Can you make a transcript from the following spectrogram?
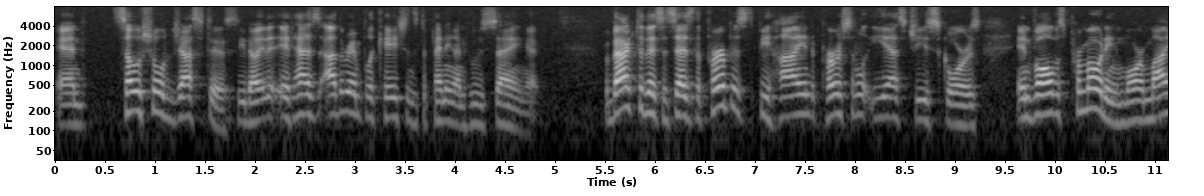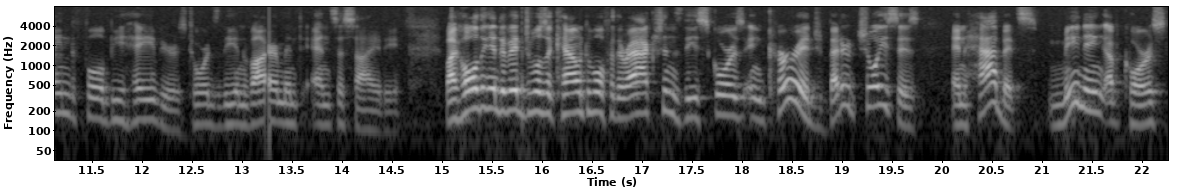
and social justice. You know, it, it has other implications depending on who's saying it. But back to this, it says the purpose behind personal ESG scores involves promoting more mindful behaviors towards the environment and society. By holding individuals accountable for their actions, these scores encourage better choices and habits, meaning, of course,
